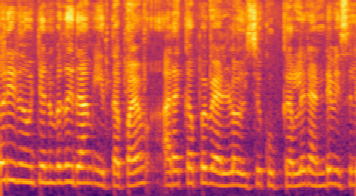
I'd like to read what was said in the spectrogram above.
ഒരു ഇരുന്നൂറ്റൻപത് ഗ്രാം ഈത്തപ്പഴം അരക്കപ്പ് വെള്ളം ഒഴിച്ച് കുക്കറിൽ രണ്ട് വിസിൽ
